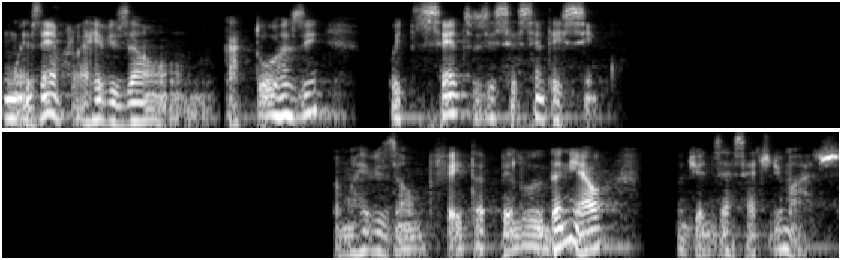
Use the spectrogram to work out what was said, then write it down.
um exemplo, a revisão 14865. Foi uma revisão feita pelo Daniel no dia 17 de março.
